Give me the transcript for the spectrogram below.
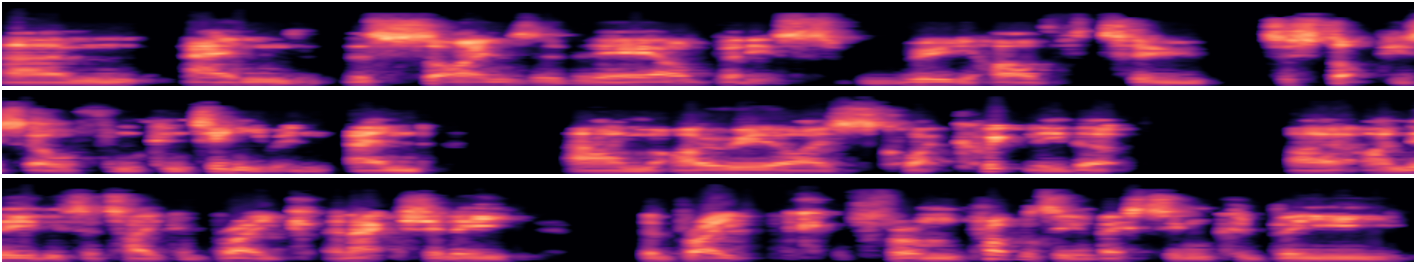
Um, and the signs are there, but it's really hard to to stop yourself from continuing. And um, I realised quite quickly that I, I, needed to take a break. And actually, the break from property investing could be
